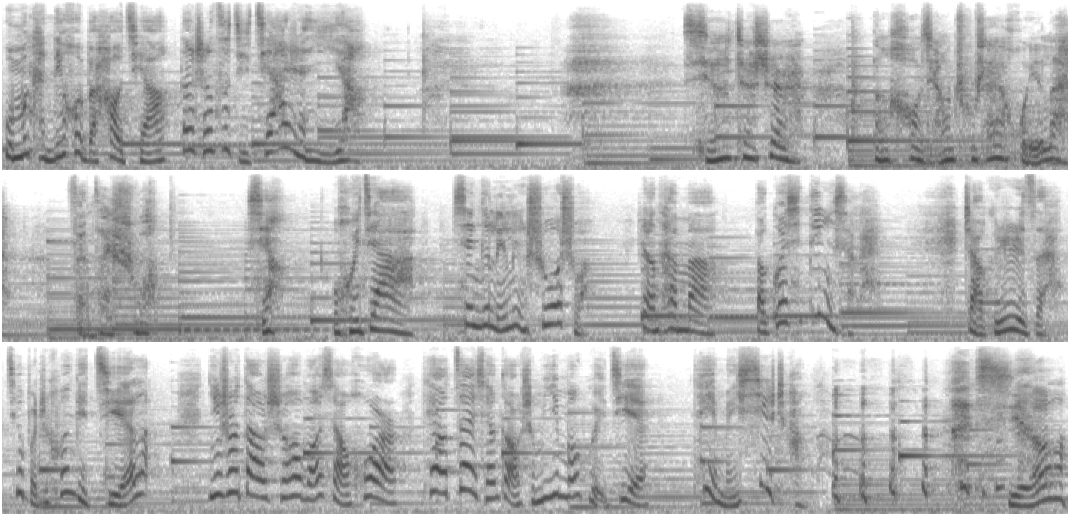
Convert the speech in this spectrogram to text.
我们肯定会把浩强当成自己家人一样。行，这事儿等浩强出差回来，咱再说。行，我回家啊，先跟玲玲说说，让他们把关系定下来，找个日子就把这婚给结了。您说到时候王小慧儿她要再想搞什么阴谋诡计，她也没戏唱了。行。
